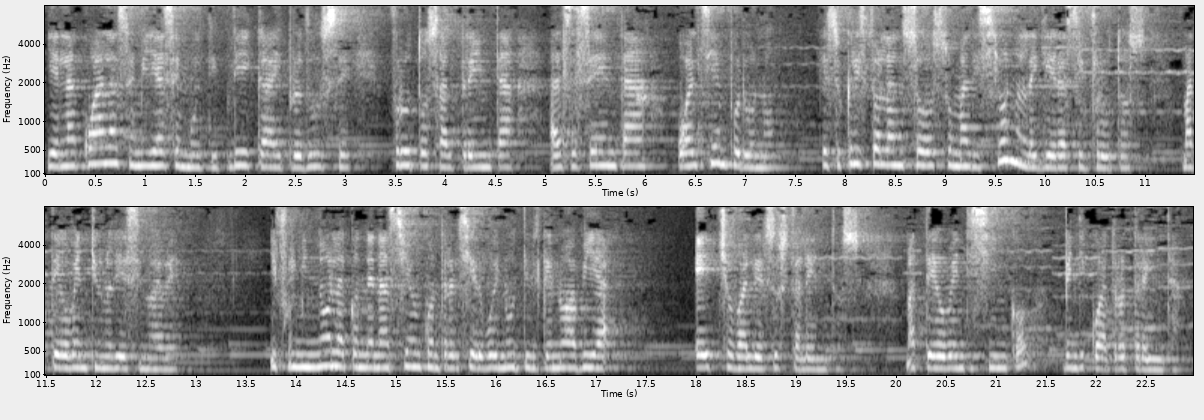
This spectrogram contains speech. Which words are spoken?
y en la cual la semilla se multiplica y produce frutos al 30, al 60 o al 100 por uno. Jesucristo lanzó su maldición a la higuera sin frutos, Mateo 21, 19, y fulminó la condenación contra el siervo inútil que no había hecho valer sus talentos, Mateo 25, 24, 30.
